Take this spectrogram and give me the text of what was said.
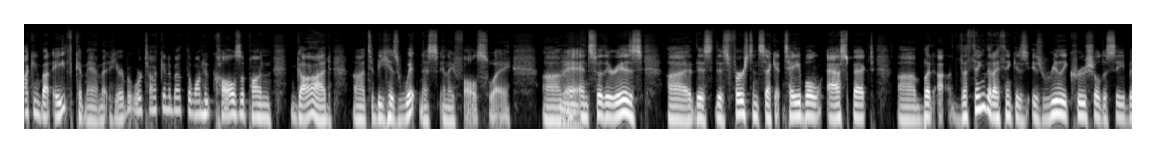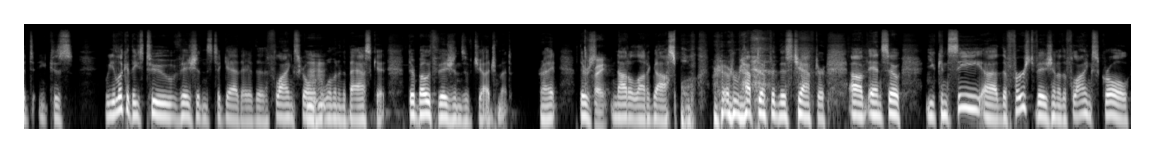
talking about eighth commandment here, but we're talking about the one who calls upon God uh, to be his witness in a false way. Um, mm. and, and, so there is uh, this this first and second table aspect. Um, but uh, the thing that I think is is really crucial to see, but because when you look at these two visions together, the flying scroll mm-hmm. and the woman in the basket, they're both visions of judgment right? There's right. not a lot of gospel wrapped up in this chapter. Um, and so you can see uh, the first vision of the flying scroll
